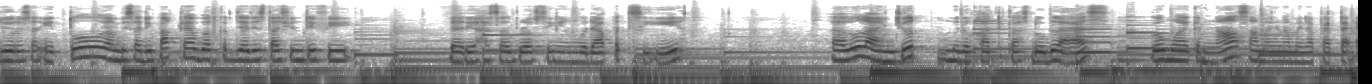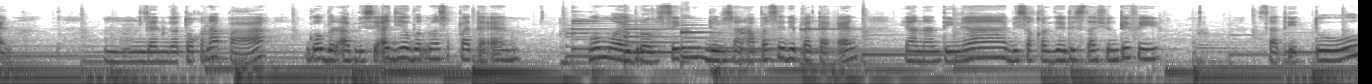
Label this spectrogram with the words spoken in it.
jurusan itu yang bisa dipakai buat kerja di stasiun TV dari hasil browsing yang gue dapet sih. Lalu lanjut mendekati kelas 12 gue mulai kenal sama yang namanya PTN hmm, dan gak tau kenapa gue berambisi aja buat masuk PTN gue mulai browsing jurusan apa sih di PTN yang nantinya bisa kerja di stasiun TV. Saat itu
